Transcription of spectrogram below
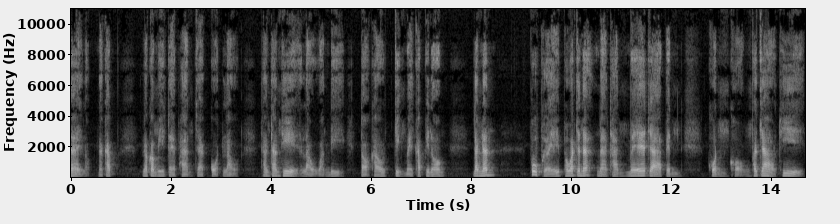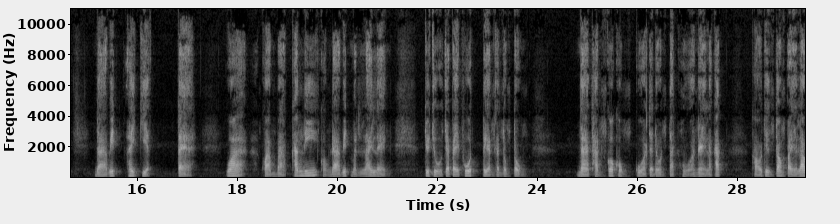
ง่ายๆหรอกนะครับ แล้วก็มีแต่ผ่านจากโกรธเรา ทั้งๆทที่เราหวังดีต่อเขาจริงไหมครับพี่น้อง ดังนั้นผู้เผยพระวจนะนาธานแม้จะเป็นคนของพระเจ้าที่ดาวิดให้เกียรติ แต่ว่าความบาปครั้งนี้ของดาวิดมันร้ายแรง จู่ๆจะไปพูดเตือนกันตรง นาทันก็คงกลัวจะโดนตัดหัวไงล่ะครับ เขาจึงต้องไปเล่า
